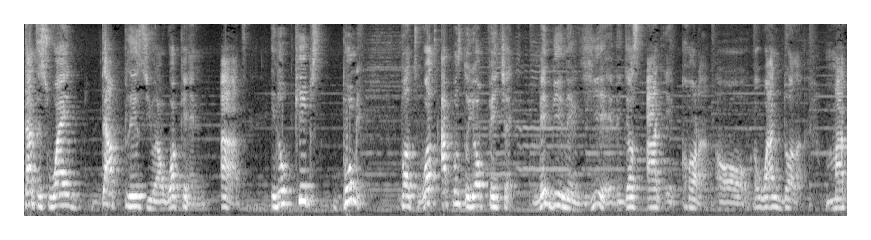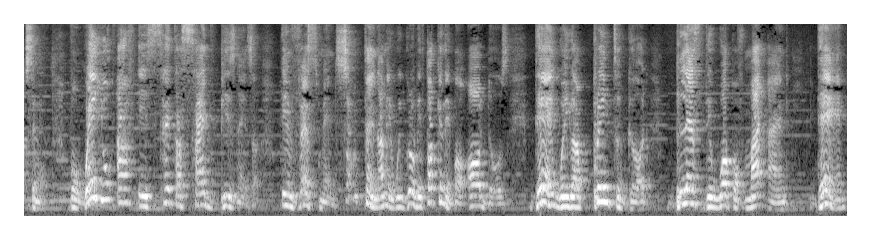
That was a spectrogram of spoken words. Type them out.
That is why that place you are working at you know, keeps booming. But what happens to your paycheck? Maybe in a year, they just add a quarter or one dollar maximum. But when you have a set aside business, investment, something, I mean, going to be talking about all those. Then when you are praying to God, bless the work of my hand, then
